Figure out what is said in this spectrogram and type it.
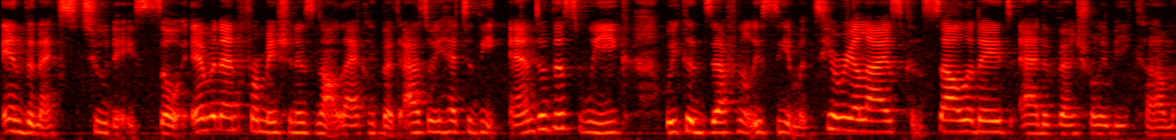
in the next two days. So imminent formation is not likely, but as we head to the end of this week, we could definitely see it materialize, consolidate, and eventually become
